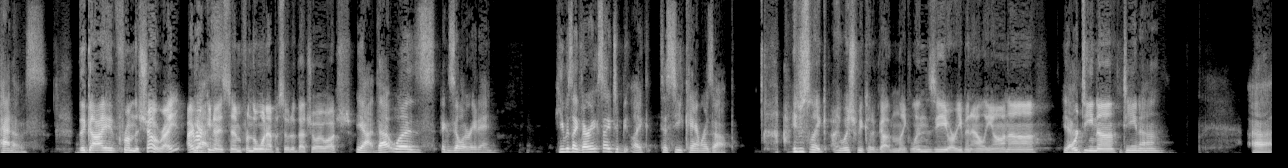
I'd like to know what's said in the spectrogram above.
Panos. The guy from the show, right? I Yes. recognized him from the one episode of that show I watched. Yeah, that was exhilarating. he was like very excited to be like to see cameras up. I just like I wish we could have gotten like Lindsay or even Aliana Yeah. or Dina. Dina. Uh,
